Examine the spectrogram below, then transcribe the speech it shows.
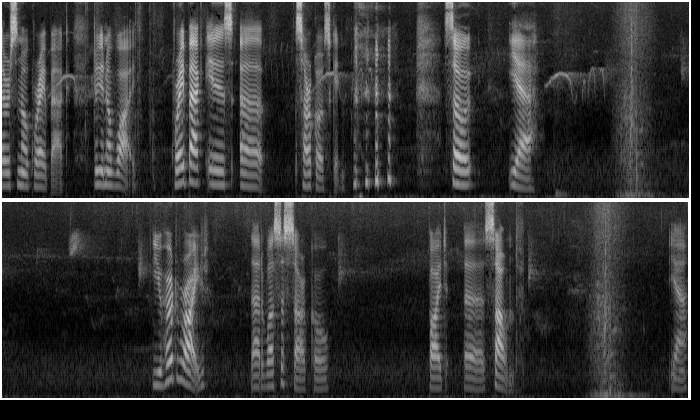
There is no grayback. Do you know why? Grayback is a Sarco skin. so, yeah. You heard right. That was a Sarco bite uh, sound. Yeah.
